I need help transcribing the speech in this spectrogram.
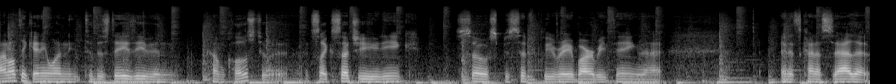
I don't think anyone to this day has even come close to it. It's like such a unique, so specifically Ray Barbee thing that, and it's kind of sad that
